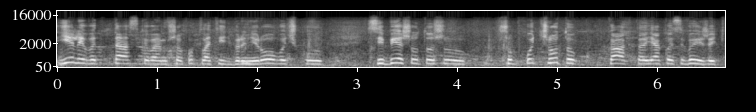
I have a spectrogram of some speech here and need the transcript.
Еле вытаскиваем, чтобы оплатить бронировочку, себе что-то, щоб хоч що-то как-то якось вижити.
